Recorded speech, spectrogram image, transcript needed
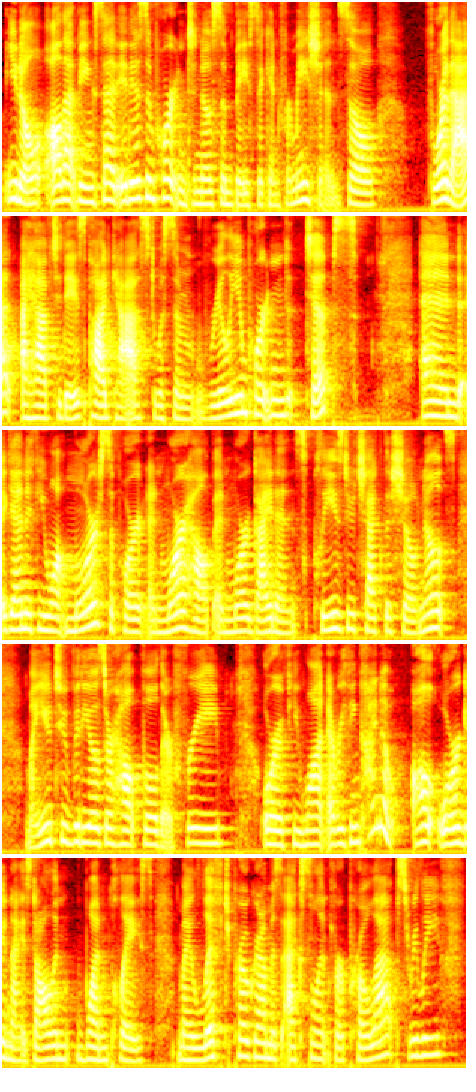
you know, all that being said, it is important to know some basic information. So, for that, I have today's podcast with some really important tips and again, if you want more support and more help and more guidance, please do check the show notes. My YouTube videos are helpful, they're free. Or if you want everything kind of all organized, all in one place, my LIFT program is excellent for prolapse relief.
